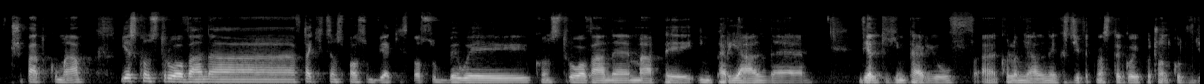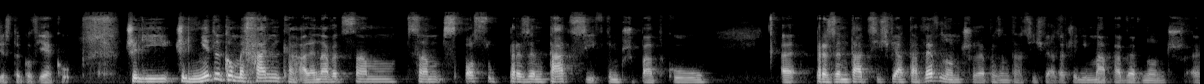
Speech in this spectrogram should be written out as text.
w przypadku map, jest konstruowana w taki sam sposób, w jaki sposób były konstruowane mapy imperialne wielkich imperiów e, kolonialnych z XIX i początku XX wieku. Czyli, czyli nie tylko mechanika, ale nawet sam, sam sposób prezentacji, w tym przypadku prezentacji świata wewnątrz reprezentacji świata, czyli mapa wewnątrz, e,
